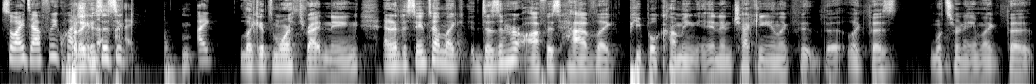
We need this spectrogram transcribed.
So I definitely question. but I questioned. guess it's like. I, I like it's more threatening and at the same time like doesn't her office have like people coming in and checking in like the, the like the what's her name like the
